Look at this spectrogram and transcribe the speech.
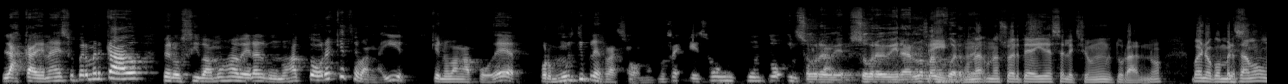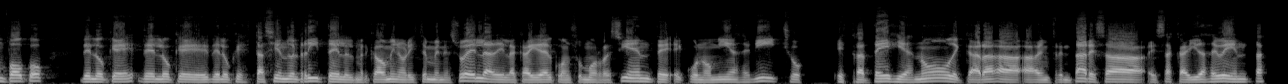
Las cadenas de supermercado, pero sí vamos a ver algunos actores que se van a ir, que no van a poder por múltiples razones. Entonces, eso es un punto importante. sobrevivirán lo más fuerte. Una, suerte ahí de selección natural, ¿no? Bueno, conversamos un poco de lo que de lo que de lo que está haciendo el retail, el mercado minorista en Venezuela, de la caída del consumo reciente, economías de nicho, estrategias, ¿no? De cara a, enfrentar esa, esas caídas de venta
